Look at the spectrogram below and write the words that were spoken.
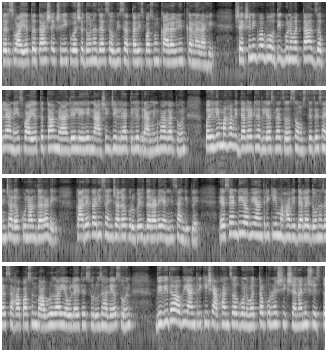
तर स्वायत्तता शैक्षणिक वर्ष दोन हजार सव्वीस सत्तावीसपासून कार्यान्वित करणार आहे. शैक्षणिक व भौतिक गुणवत्ता जपल्याने स्वायत्तता मिळालेले हे नाशिक जिल्ह्यातील ग्रामीण भागातून पहिले महाविद्यालय ठरले असल्याचं संस्थेचे संचालक कुणाल दराडे कार्यकारी संचालक रुपेश दराडे यांनी सांगितले. एस एन डी अभियांत्रिकी महाविद्यालय दोन हजार सहापासून बाभुळगाव येवला येथे सुरू झाले असून विविध अभियांत्रिकी शाखांचं गुणवत्तापूर्ण शिक्षण आणि शिस्त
